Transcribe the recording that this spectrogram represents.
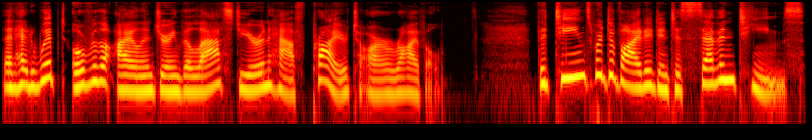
that had whipped over the island during the last year and a half prior to our arrival. The teens were divided into seven teams,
